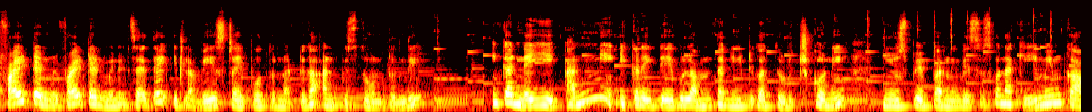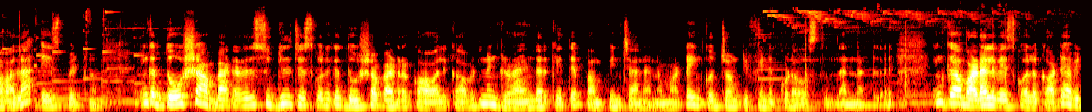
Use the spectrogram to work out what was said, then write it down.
five ten five ten minutes అయితే ఇట్లా వేస్ట్ అయిపోతున్నట్టుగా అనిపిస్తూ ఉంటుంది. ఇంకా నెయ్యి. అన్నీ ఇక్కడ ఈ టేబుల్ అంతా నీట్గా తుడుచుకొని న్యూస్ పేపర్ని వేసేసుకొని నాకు ఏమేమి కావాలా వేసి పెట్టినాను ఇంకా దోశ బ్యాటర్ అది సుగ్గిలు చేసుకొని ఇంకా దోశ బ్యాటర్ కావాలి కాబట్టి నేను గ్రైండర్కి అయితే పంపించాను అన్నమాట ఇంకొంచెం టిఫిన్కి కూడా వస్తుంది అన్నట్టుగా ఇంకా వడలు వేసుకోవాలి కాబట్టి అవి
